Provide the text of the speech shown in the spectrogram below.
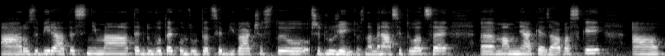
a rozebíráte s nima, ten důvod té konzultace bývá často předlužení. To znamená situace, eh, mám nějaké závazky a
